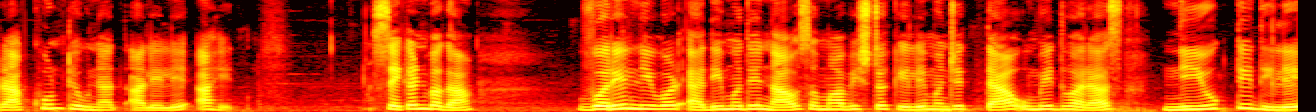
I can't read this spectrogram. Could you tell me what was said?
राखून ठेवण्यात आलेले आहेत. सेकंड बघा वरील निवड यादीमध्ये नाव समाविष्ट केले म्हणजे त्या उमेदवारास नियुक्ती दिले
